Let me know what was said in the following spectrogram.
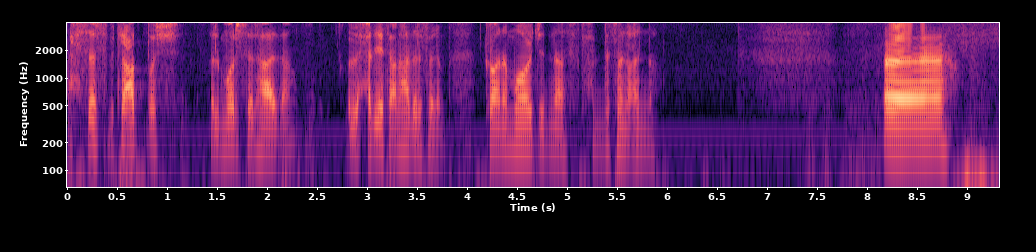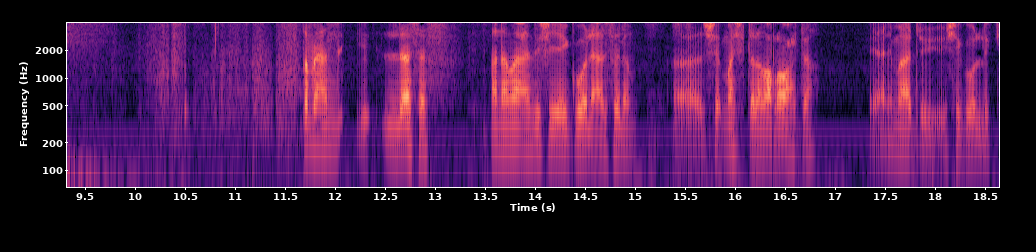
أحسست بتعطش المرسل هذا الحديث عن هذا الفيلم كونه موجود ناس يتحدثون عنه. آه طبعا للأسف أنا ما عندي شيء أقوله عن الفيلم. آه ما شفت إلا مرة واحدة. يعني ما أدري إيش أقول لك.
